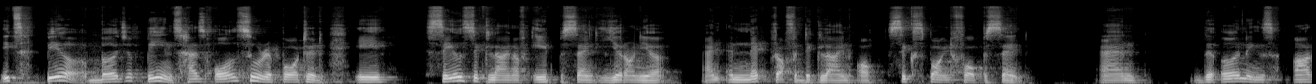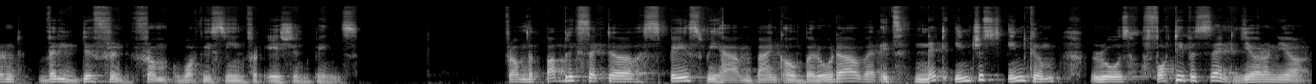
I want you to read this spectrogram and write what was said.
Its peer, Berger Paints, has also reported a sales decline of 8% year on year and a net profit decline of 6.4%. And the earnings aren't very different from what we've seen for Asian Paints. From the public sector space, we have Bank of Baroda, where its net interest income rose 40% year on year,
